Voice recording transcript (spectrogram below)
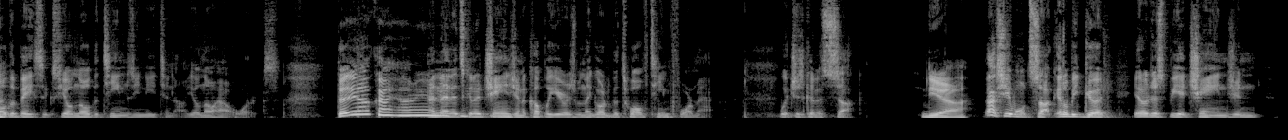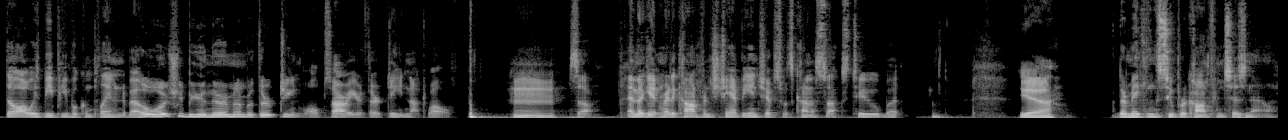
know the basics. You'll know the teams you need to know. You'll know how it works, They- okay. I mean, and then it's going to change in a couple years when they go to the 12 team format, which is going to suck. yeah. Actually, it won't suck. It'll be good. It'll just be a change, and there'll always be people complaining about, oh, I should be in there. I'm number 13. Well, sorry, you're 13, not 12. Hmm. So, and they're getting rid of conference championships, which kind of sucks too, but Yeah. they're making super conferences now.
